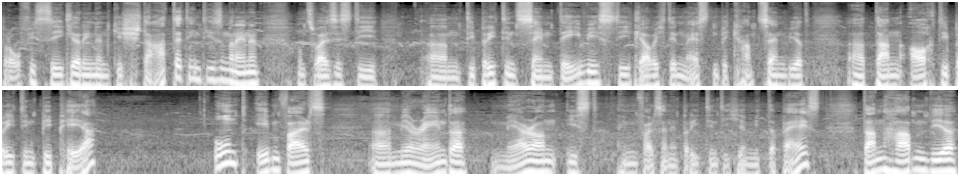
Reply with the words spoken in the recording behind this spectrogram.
Profiseglerinnen gestartet in diesem Rennen und zwar ist es die, ähm, die Britin Sam Davis, die glaube ich den meisten bekannt sein wird, äh, dann auch die Britin Piper und ebenfalls äh, Miranda Maron ist ebenfalls eine Britin, die hier mit dabei ist. Dann haben wir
